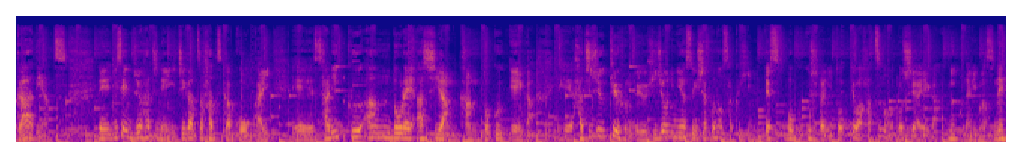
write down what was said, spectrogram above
ガーディアンズ。えー、2018年1月20日公開、えー、サリク・アンドレ・アシアン監督映画、えー、89分という非常に見やすい尺の作品です。僕、牛田にとっては初のロシア映画になりますね。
